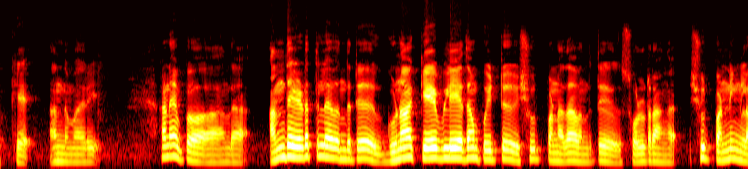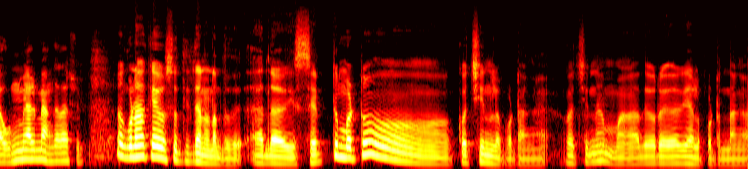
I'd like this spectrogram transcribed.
ஓகே அந்த மாதிரி. ஆனால் இப்போ அந்த அந்த இடத்துல வந்துட்டு குணா கேவ்லேயே தான் போயிட்டு ஷூட் பண்ணதா வந்துட்டு சொல்கிறாங்க ஷூட் பண்ணீங்களா? உண்மையாலுமே அங்கே தான் ஷூட் குணாக்கேவை சுற்றி தான் நடந்தது. அந்த செட்டு மட்டும் கொச்சினில் போட்டாங்க. கொச்சின்னா அது ஒரு ஏரியாவில் போட்டிருந்தாங்க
